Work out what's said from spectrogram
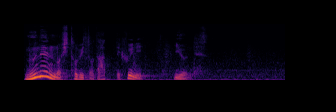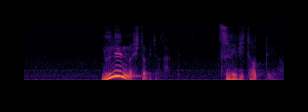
無念の人々だっていうふうに言うんです。無念の人々だって。罪人っていうのは。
